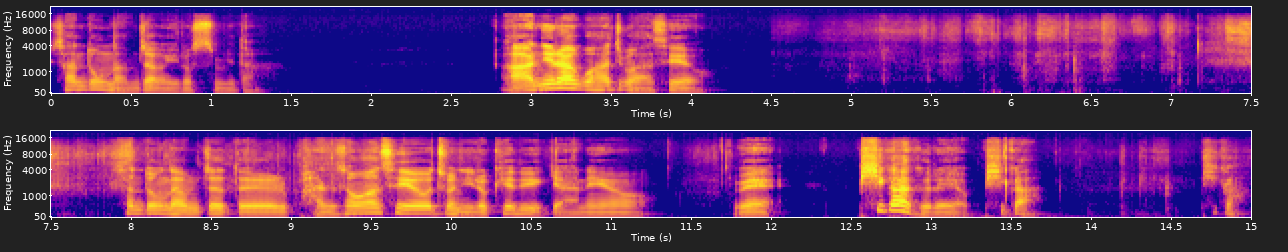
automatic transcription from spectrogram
산동 남자가 이렇습니다. 아니라고 하지 마세요. 산동 남자들 반성하세요. 전 이렇게도 얘기 안 해요. 왜? 피가 그래요. 피가. 피가.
